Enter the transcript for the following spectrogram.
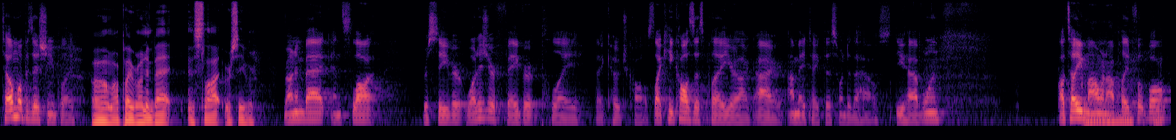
Tell them what position you play. Um, I play running back and slot receiver. running back and slot receiver. What is your favorite play that coach calls? Like he calls this play, you're like, all right, I may take this one to the house. Do you have one? I'll tell you mine when I played football.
